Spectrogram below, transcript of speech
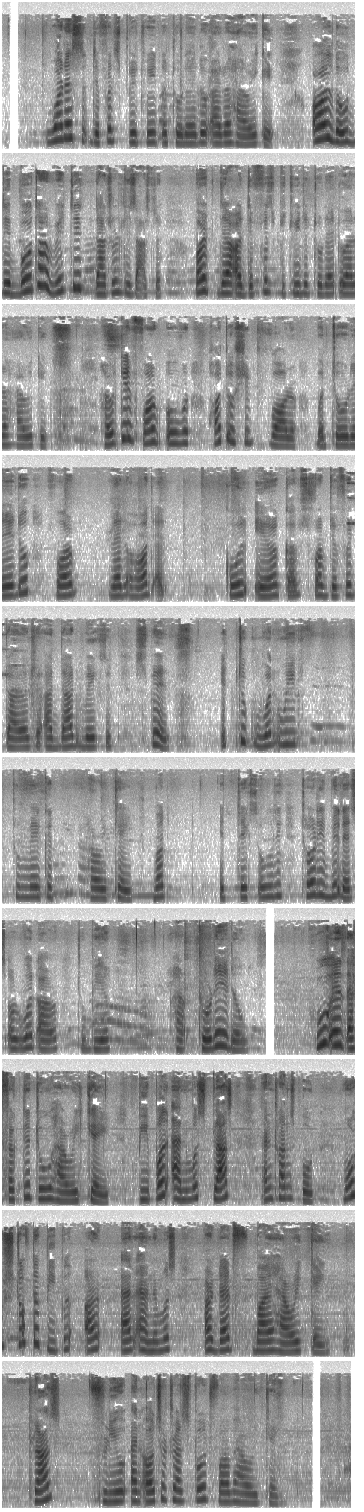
What is the difference between a tornado and a hurricane? Although they both are very natural disasters, but there are differences between a tornado and a hurricane. Hurricane form over hot ocean water, but tornado form when hot and cool air comes from different directions and that makes it spin. It took one week to make a hurricane, but it takes only 30 minutes or one hour to be a tornado. Who is affected to hurricane? People, animals, plants, and transport. Most of the people are and animals are dead by hurricane. Plants flew and also transport from hurricane.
